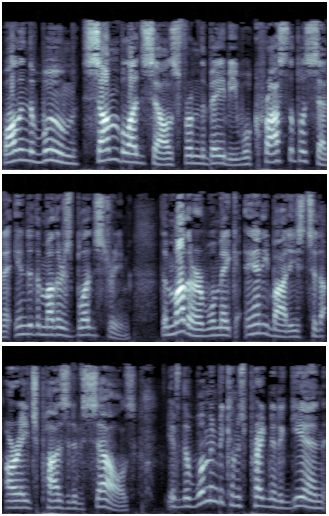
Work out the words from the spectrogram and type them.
While in the womb, some blood cells from the baby will cross the placenta into the mother's bloodstream. The mother will make antibodies to the Rh positive cells, if the woman becomes pregnant again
